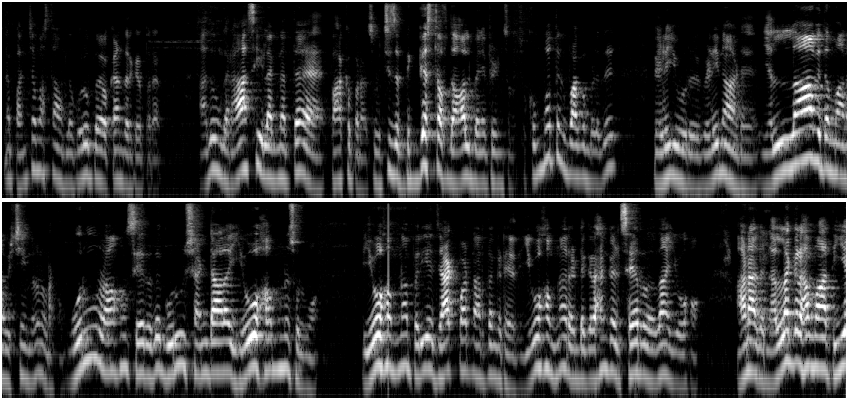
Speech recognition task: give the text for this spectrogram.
ஏன்னா பஞ்சமஸ்தானத்தில் குரு போய் உட்காந்துருக்கிற பிறகு அது உங்கள் ராசி லக்னத்தை பார்க்க போகிறார் so which is the biggest of the all பெனிஃபிட்னு சொல்லுவோம். ஸோ கும்பத்துக்கு பார்க்கும் பொழுது வெளியூர் வெளிநாடு எல்லா விதமான விஷயங்களும் நடக்கும். குரு ராகும் சேர்றது குரு சண்டால யோகம்னு சொல்லுவோம். யோகம்னா பெரிய ஜாக்பாட்னு அர்த்தம் கிடையாது. யோகம்னா ரெண்டு கிரகங்கள் சேர்றது தான் யோகம். ஆனால் அது நல்ல கிரகமா தீய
